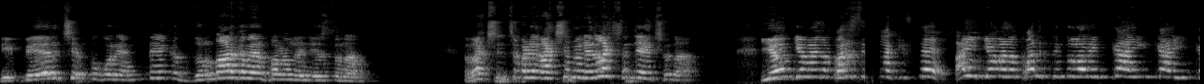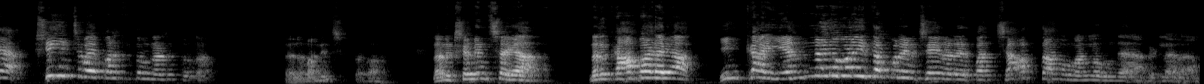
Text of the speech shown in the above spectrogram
నీ పేరు చెప్పుకొని అనేక దుర్మార్గమైన పనులు నేను చేస్తున్నాను. రక్షించబడి రక్షణ నిర్లక్ష్యం చేయించున్నా. యోగ్యమైన పరిస్థితి నాకు ఇస్తే ఐక్యమైన పరిస్థితుల్లో ఇంకా ఇంకా ఇంకా క్షీణించబోయే పరిస్థితులు నడుస్తున్నా. నన్ను మన్నించు ప్రభా. నన్ను క్షమించయ్యా. నన్ను కాపాడయ్యా. ఇంకా ఎన్నడూ కూడా ఈ తప్పు నేను చేయననే పశ్చాత్తాపం మనలో ఉందా బిడ్డలారా?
